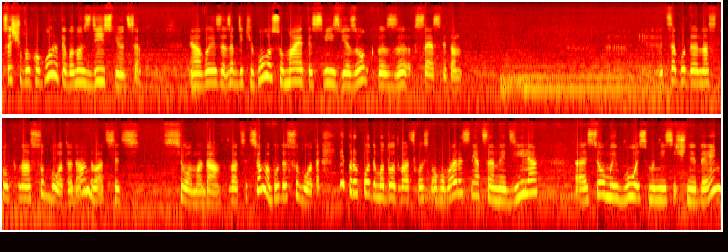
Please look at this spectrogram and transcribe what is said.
все, що ви говорите, воно здійснюється. Ви завдяки голосу маєте свій зв'язок з всесвітом. Е, Це буде наступна субота, да? 27, да, 27 буде субота. І переходимо до 28 вересня, це неділя, 7-8 місячний день.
